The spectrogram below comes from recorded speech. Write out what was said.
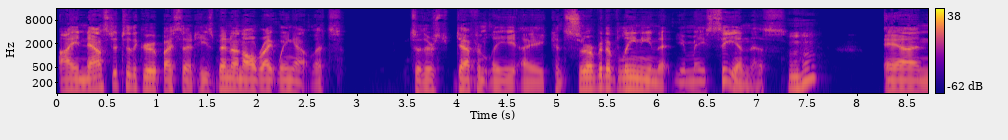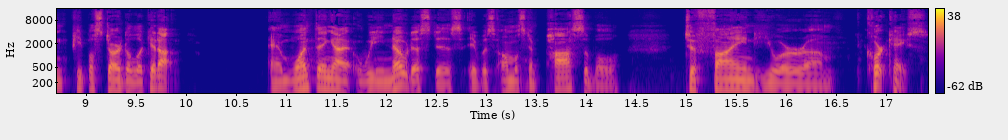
I announced it to the group. I said he's been on all right wing outlets. So there's definitely a conservative leaning that you may see in this. Mm-hmm. And people started to look it up. And one thing I, we noticed is it was almost impossible to find your um, court case.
